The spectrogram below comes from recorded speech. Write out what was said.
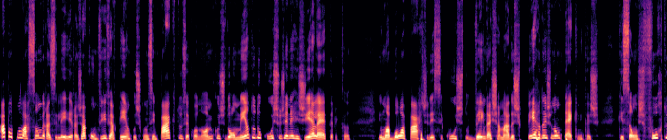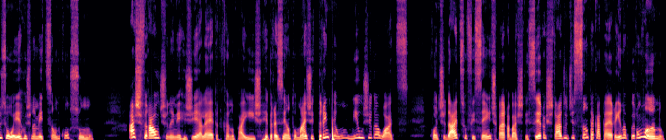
A população brasileira já convive há tempos com os impactos econômicos do aumento do custo de energia elétrica. E uma boa parte desse custo vem das chamadas perdas não técnicas, que são os furtos ou erros na medição do consumo. As fraudes na energia elétrica no país representam mais de 31 mil gigawatts, quantidade suficiente para abastecer o estado de Santa Catarina por um ano.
